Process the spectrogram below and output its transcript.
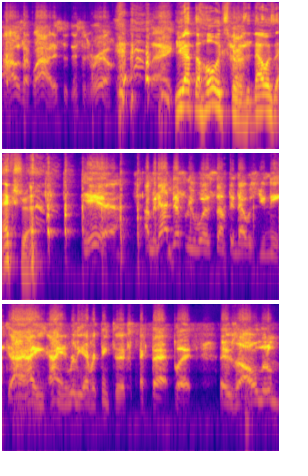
I was like, wow, this is this is real. Like, you got the whole experience. That was extra. yeah. I mean, that definitely was something that was unique. I, I, I didn't really ever think to expect that, but it was a whole little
